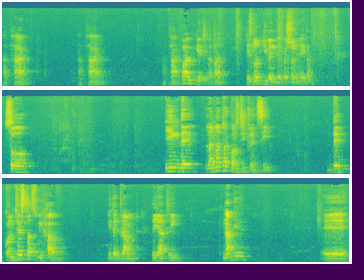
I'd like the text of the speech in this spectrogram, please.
A third a third, a third. Why we get a third? It is not given in the question either. So, in the Langata constituency, the contestants we have in the ground, they are three. Nothing uh,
